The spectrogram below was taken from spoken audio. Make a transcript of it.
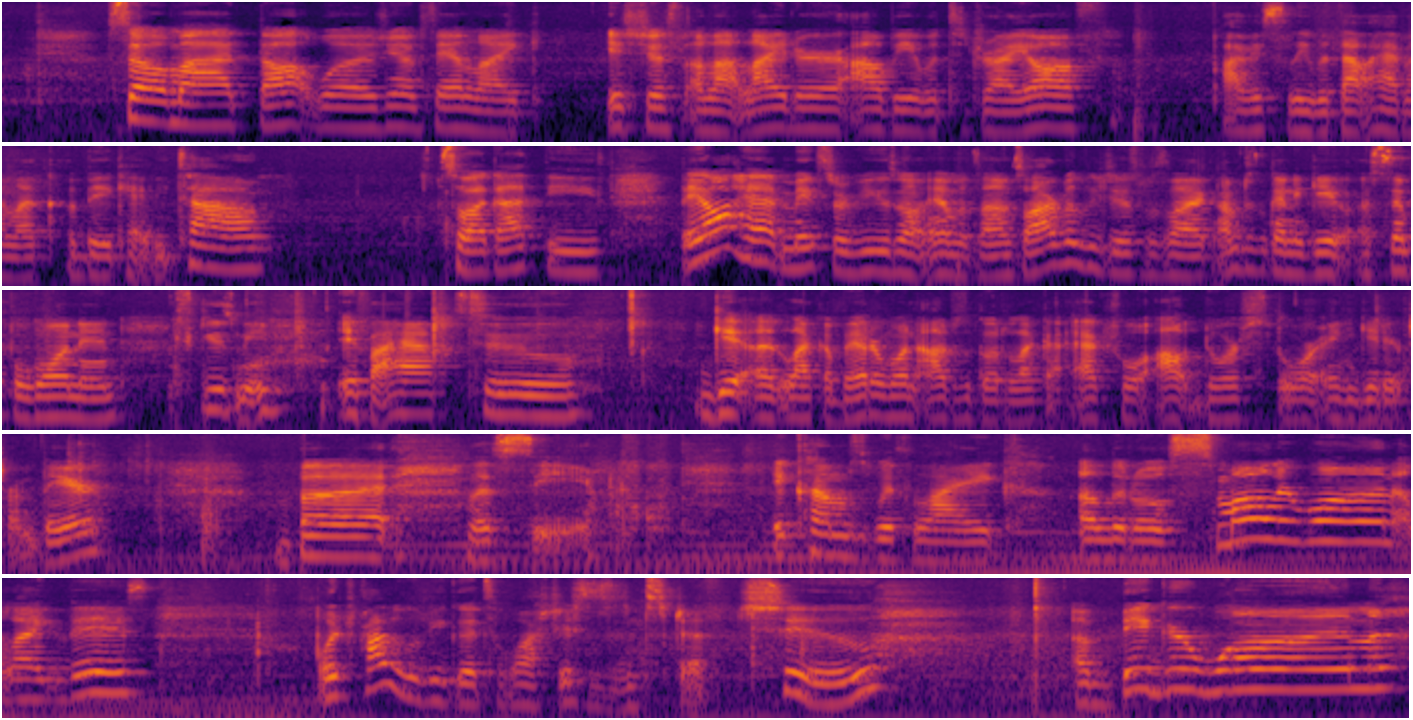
So my thought was, you know what I'm saying, like it's just a lot lighter. I'll be able to dry off, obviously without having like a big heavy towel. So I got these. They all had mixed reviews on Amazon. So I really just was like, I'm just to get a simple one. And excuse me, if I have to get a, like a better one i'll just go to like an actual outdoor store and get it from there. But let's see. It comes with like a little smaller one like this which probably would be good to wash dishes and stuff too. A bigger one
